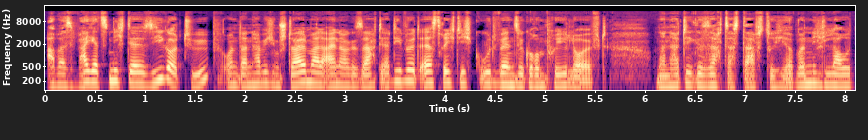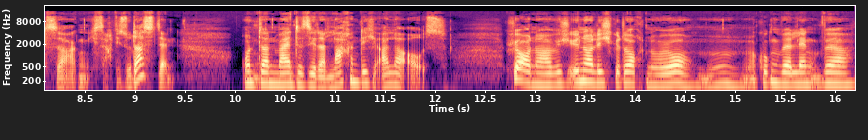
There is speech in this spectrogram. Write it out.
Aber es war jetzt nicht der Siegertyp. Und dann habe ich im Stall mal einer gesagt, ja, die wird erst richtig gut, wenn sie Grand Prix läuft. Und dann hat die gesagt, das darfst du hier aber nicht laut sagen. Ich sag, wieso das denn? Und dann meinte sie, dann lachen dich alle aus. Ja, da habe ich innerlich gedacht, na ja, hm, mal gucken, wer, wer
